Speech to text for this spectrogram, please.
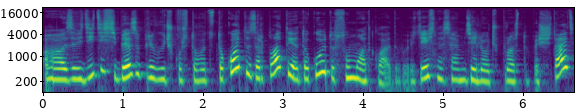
Заведите себе за привычку, что вот с такой-то зарплаты я такую-то сумму откладываю. Здесь на самом деле очень просто посчитать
